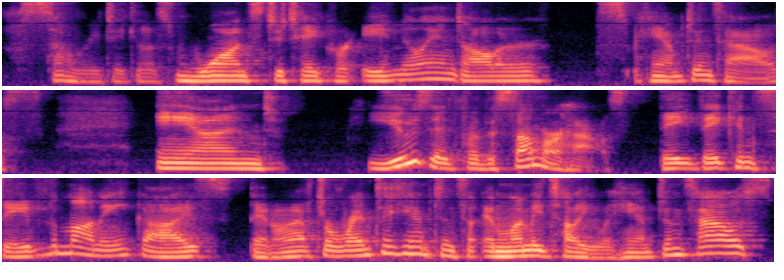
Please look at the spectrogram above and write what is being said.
so ridiculous, wants to take her eight million dollar Hamptons house and use it for the summer house. They they can save the money, guys. They don't have to rent a Hamptons. And let me tell you, a Hamptons house.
